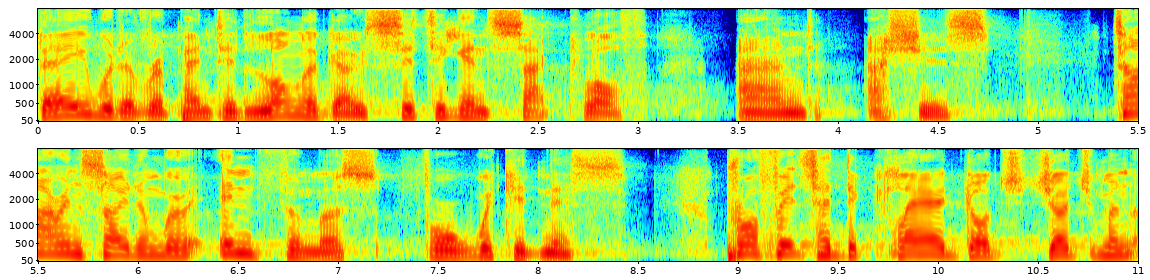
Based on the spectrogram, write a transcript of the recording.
they would have repented long ago, sitting in sackcloth and ashes. Tyre and Sidon were infamous for wickedness. Prophets had declared God's judgment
